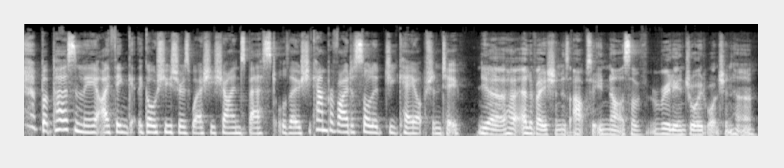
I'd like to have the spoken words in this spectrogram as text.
but personally, I think the goal shooter is where she shines best, although she can provide a solid GK option too. Yeah, her elevation is absolutely nuts. I've really enjoyed watching her.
